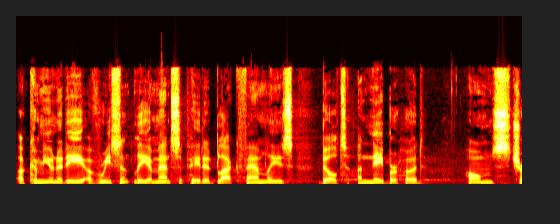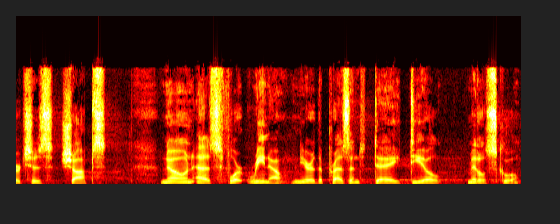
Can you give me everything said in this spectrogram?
a community of recently emancipated black families built a neighborhood, homes, churches, shops, known as Fort Reno, near the present day Deal Middle School.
